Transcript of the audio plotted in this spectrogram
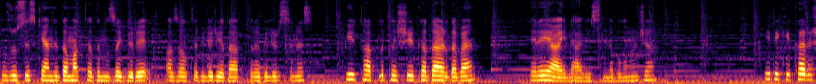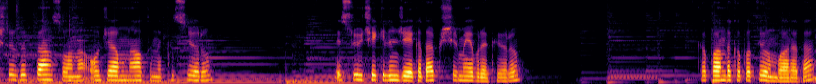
Tuzu siz kendi damak tadınıza göre azaltabilir ya da arttırabilirsiniz. Bir tatlı kaşığı kadar da ben tereyağı ilavesinde bulunacağım. 1-2 karıştırdıktan sonra ocağımın altını kısıyorum ve suyu çekilinceye kadar pişirmeye bırakıyorum. Kapağını da kapatıyorum bu arada.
